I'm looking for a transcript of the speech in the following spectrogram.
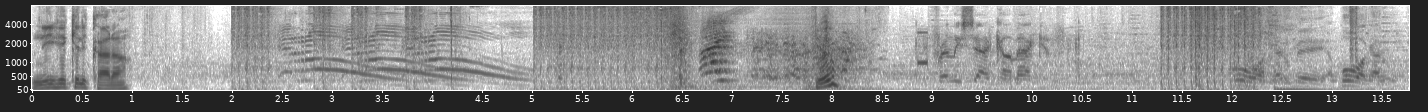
Nem vi aquele cara, ó. Viu? Friendly SATCOM active. Boa, 06. Boa, garoto.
